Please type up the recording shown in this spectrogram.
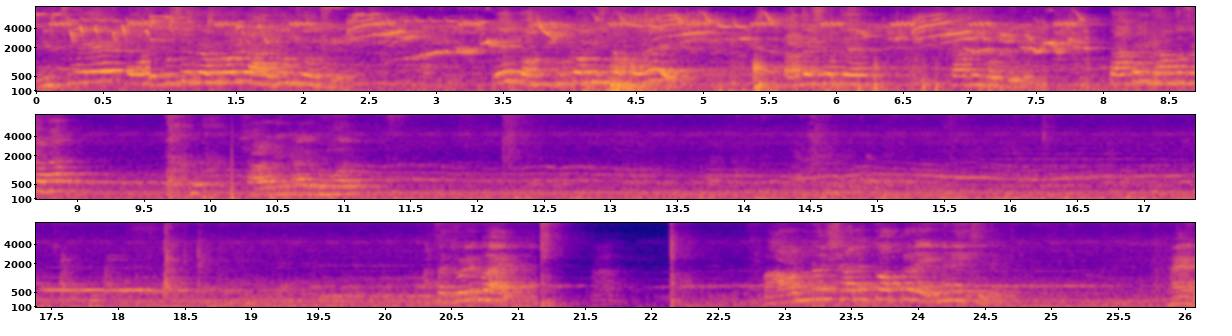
নিচে একুশে ফেব্রুয়ারি আয়োজন চলছে এই তো দুটো পৃষ্ঠা করে তাদের সাথে কাজে যোগ দিব তাড়াতাড়ি খান্ত চাটা সারাদিন খালি ঘুমোয় আচ্ছা জলি ভাই, বাউন্ন সালে তো আপনারা এখানেই ছিলেন। হ্যাঁ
